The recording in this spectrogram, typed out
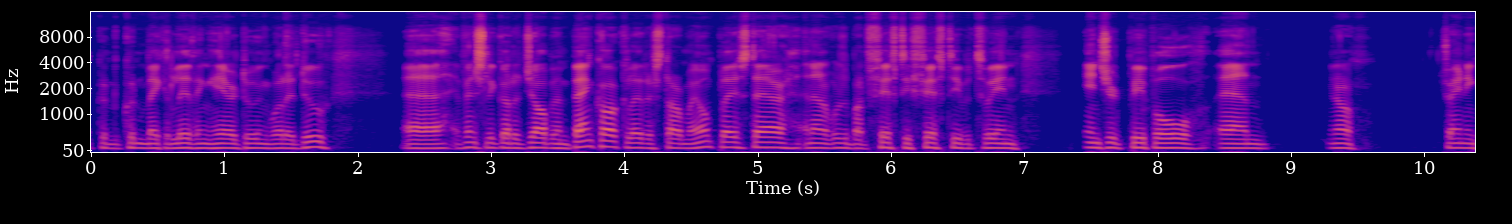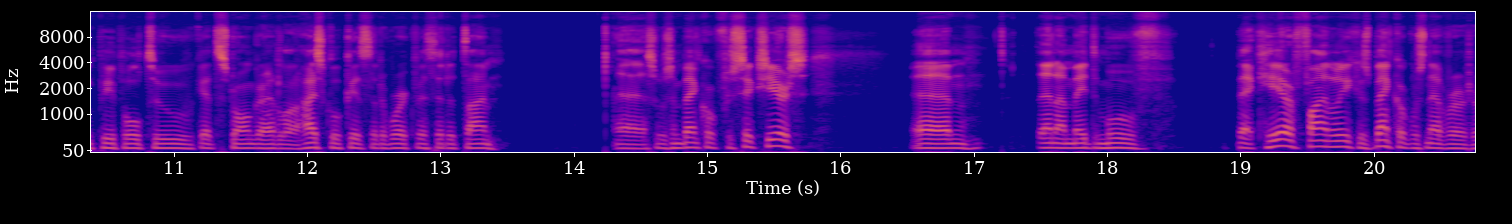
I couldn't couldn't make a living here doing what I do. Uh, eventually got a job in Bangkok, later started my own place there. And then it was about 50-50 between injured people and, you know, training people to get stronger. I had a lot of high school kids that I worked with at the time. Uh, so I was in Bangkok for six years. Um, then I made the move back here finally because Bangkok was never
